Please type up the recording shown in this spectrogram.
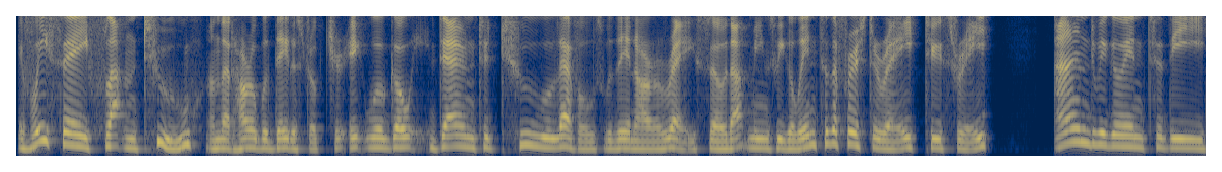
if we say flatten two on that horrible data structure, it will go down to two levels within our array. So that means we go into the first array, two, three, and we go into the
